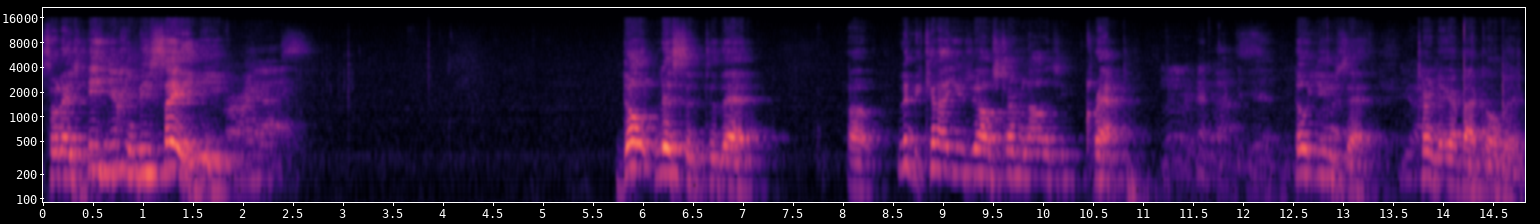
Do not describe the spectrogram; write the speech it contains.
so that he, you can be saved. Don't listen to that. Uh, let me. Can I use y'all's terminology? Crap. Don't use that. Turn the air back on, baby.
